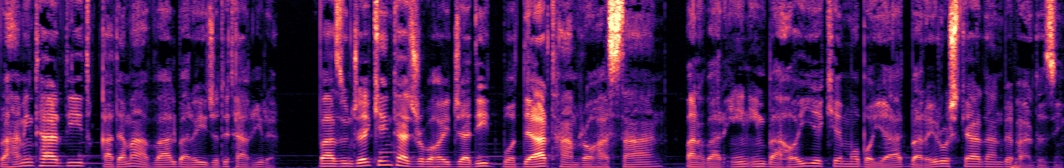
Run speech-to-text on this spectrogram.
و همین تردید قدم اول برای ایجاد تغییره. و از اونجایی که این تجربه های جدید با درد همراه هستن بنابراین این بهاییه که ما باید برای رشد کردن بپردازیم.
